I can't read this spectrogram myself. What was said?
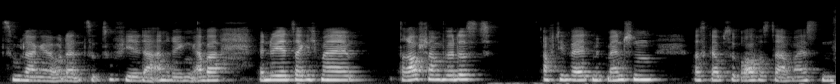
zu lange oder zu zu viel da anregen, aber wenn du jetzt, sag ich mal, draufschauen würdest auf die Welt mit Menschen, was glaubst du, brauchst du da am meisten?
